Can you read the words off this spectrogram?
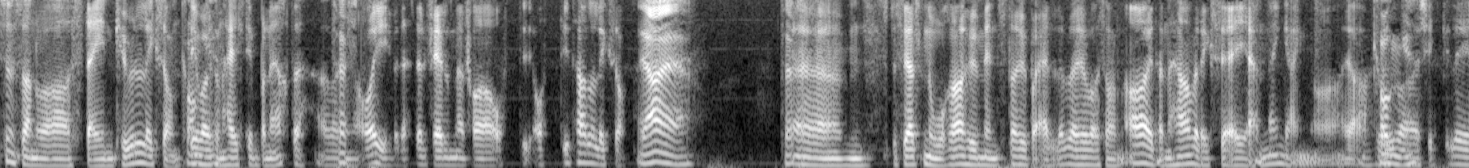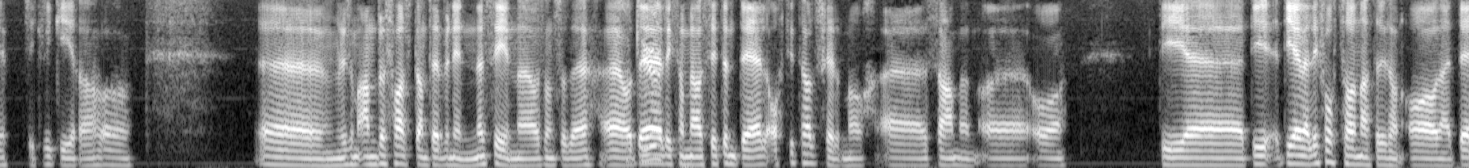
syntes han var steinkul, liksom. De var jo sånn helt imponerte. Sånn, Oi, dette er en film fra 80 80-tallet, liksom. Ja, ja, ja. Um, spesielt Nora, hun minste, hun på 11, hun var sånn Oi, denne her vil jeg se igjen en gang. Og ja, hun Konge. var skikkelig, skikkelig gira. Og uh, liksom anbefalte han til venninnene sine og sånn som det. Uh, Så og det liksom, Vi har sett en del 80-tallsfilmer uh, sammen, eh, og de, eh, de, de er veldig fort sånn at de er sånn Å, nei, det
